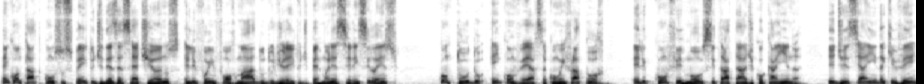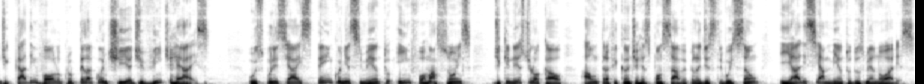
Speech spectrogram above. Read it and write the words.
Em contato com o suspeito de 17 anos, ele foi informado do direito de permanecer em silêncio. Contudo, em conversa com o infrator, ele confirmou se tratar de cocaína e disse ainda que vende cada invólucro pela quantia de 20 reais. Os policiais têm conhecimento e informações de que neste local há um traficante responsável pela distribuição e aliciamento dos menores.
